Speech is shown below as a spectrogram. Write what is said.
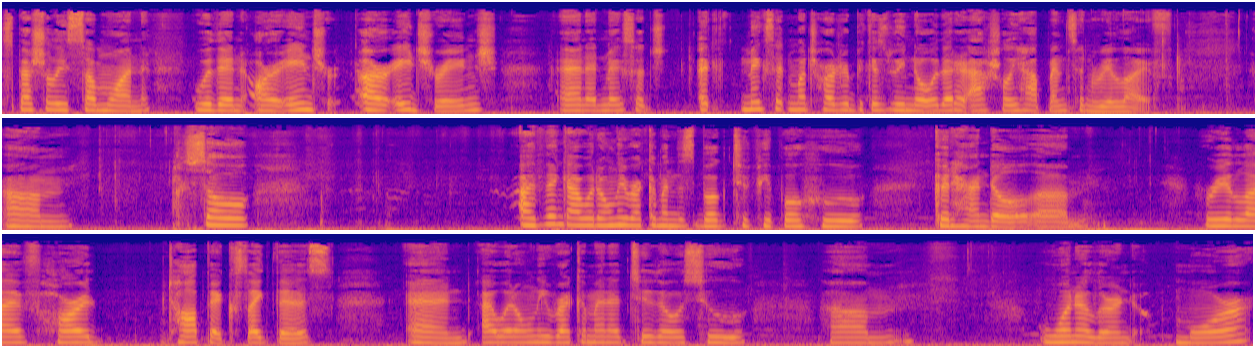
especially someone within our age our age range. And it makes it it makes it much harder because we know that it actually happens in real life. Um, so I think I would only recommend this book to people who could handle um, real life hard topics like this and I would only recommend it to those who um, want to learn more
